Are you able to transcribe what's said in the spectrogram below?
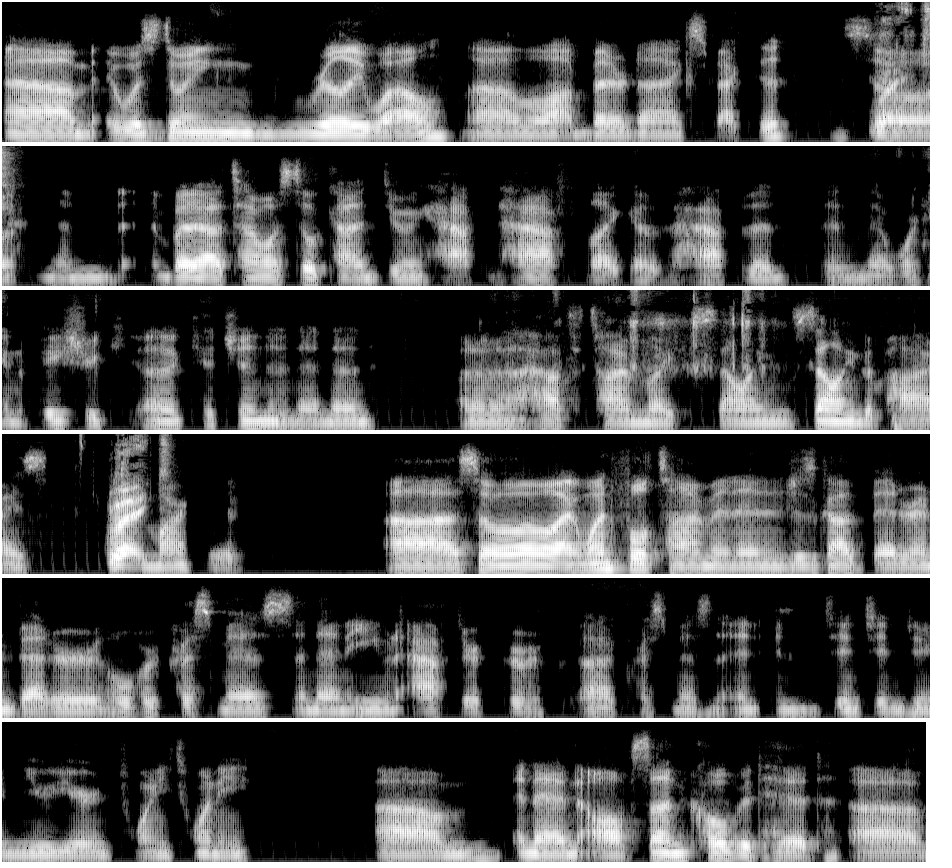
Um, it was doing really well, uh, a lot better than I expected. So, right. and but at the time I was still kind of doing half and half, like a half of the and then working the pastry uh, kitchen, and then, then I don't know half the time like selling selling the pies right. the market. Uh, so I went full time, and then it just got better and better over Christmas, and then even after uh, Christmas and into, New Year in 2020. Um, and then all of a sudden, COVID hit. Uh,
